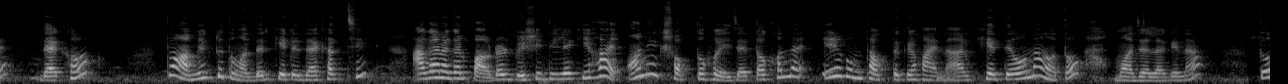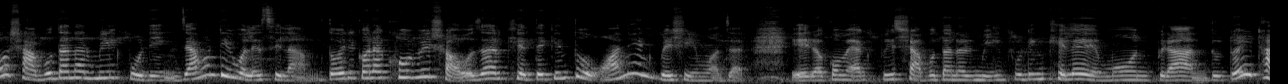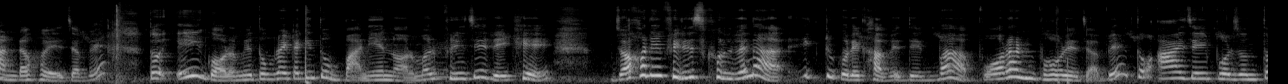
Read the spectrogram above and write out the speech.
দেখো। তো আমি একটু তোমাদের কেটে দেখাচ্ছি। আগার আগার পাউডার বেশি দিলে কি হয়, অনেক শক্ত হয়ে যায়, তখন না এরকম থকথকে হয় না, আর খেতেও না অত মজা লাগে না। তো সাবুদানার মিল্ক পুডিং যেমনটি বলেছিলাম। তৈরি করা খুবই সহজ আর খেতে কিন্তু অনেক বেশি মজার। এরকম এক পিস সাবুদানার মিল্ক পুডিং খেলে মন, প্রাণ দুটোই ঠান্ডা হয়ে যাবে। তো এই গরমে তোমরা এটা কিন্তু বানিয়ে নর্মাল ফ্রিজে রেখে যখনই ফ্রিজ খুলবে না, একটু করে খাবে, দেখবা পরাণ ভরে যাবে। তো আজ এই পর্যন্ত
